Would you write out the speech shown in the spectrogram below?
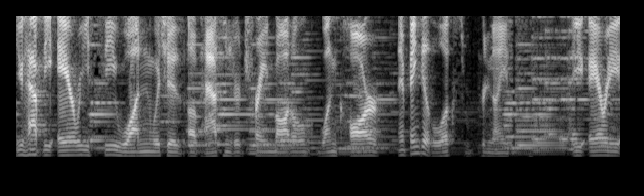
You have the Airy C1, which is a passenger train model, one car, I think it looks pretty nice. The Airy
